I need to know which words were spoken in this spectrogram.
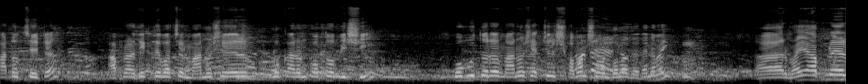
হাট হচ্ছে এটা। আপনারা দেখতে পাচ্ছেন মানুষের কারণ কত বেশি। কবুতর আর মানুষ অ্যাকচুয়ালি সমান সমান বলা যায় তাই না ভাই? আর ভাই আপনার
